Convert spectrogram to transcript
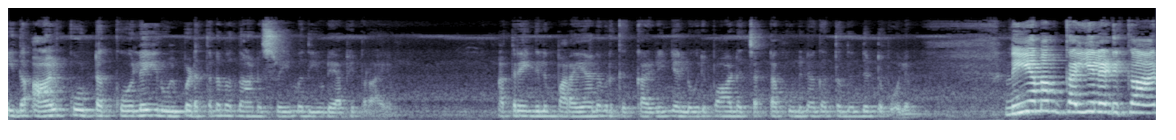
ഇത് ആൾക്കൂട്ട കൊലയിൽ ഉൾപ്പെടുത്തണമെന്നാണ് ശ്രീമതിയുടെ അഭിപ്രായം. അത്രയെങ്കിലും പറയാൻ അവർക്ക് കഴിഞ്ഞല്ലോ ഒരുപാട് ചട്ടക്കൂടിനകത്ത് നിന്നിട്ട് പോലും. നിയമം കയ്യിലെടുക്കാൻ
